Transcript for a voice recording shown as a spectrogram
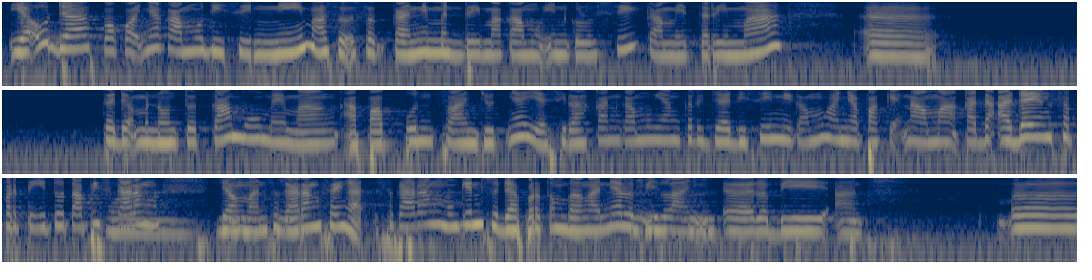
ya udah pokoknya kamu di sini masuk sekali menerima kamu inklusi kami terima eh, tidak menuntut kamu memang apa pun selanjutnya ya silahkan kamu yang kerja di sini. Kamu hanya pakai nama. Kadang ada yang seperti itu tapi sekarang zaman sekarang saya nggak. Sekarang mungkin sudah perkembangannya lebih lan- eh, lebih an- eh,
